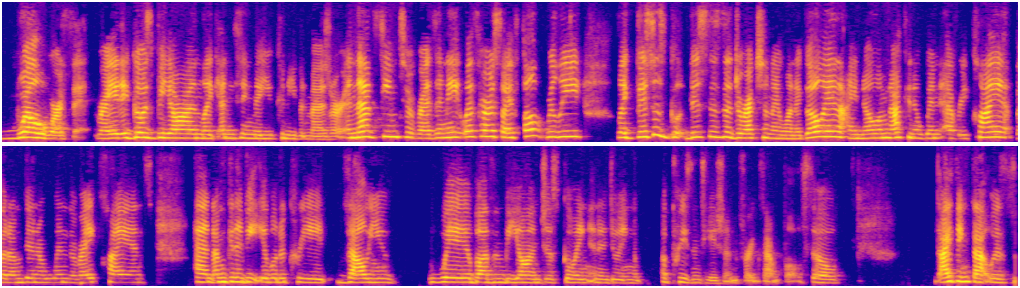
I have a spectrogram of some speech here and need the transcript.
well worth it right? It goes beyond like anything that you can even measure. And that seemed to resonate with her. So i felt really like this is this is the direction i want to go in. I know i'm not going to win every client but i'm going to win the right clients and i'm going to be able to create value way above and beyond just going in and doing a, presentation for example so I think that was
